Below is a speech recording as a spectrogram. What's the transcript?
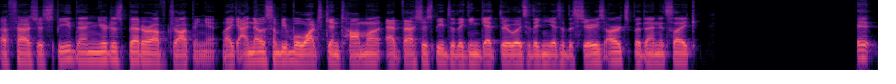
a faster speed, then you're just better off dropping it. Like I know some people watch Gintama at faster speed so they can get through it, so they can get to the series arcs, but then it's like it,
